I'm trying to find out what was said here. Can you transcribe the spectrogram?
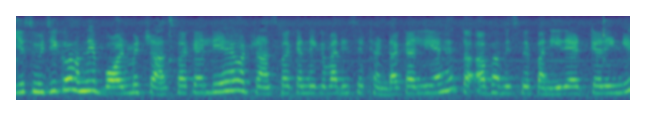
ये सूजी को हमने बॉल में ट्रांसफ़र कर लिया है और ट्रांसफ़र करने के बाद इसे ठंडा कर लिया है। तो अब हम इसमें पनीर ऐड करेंगे।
